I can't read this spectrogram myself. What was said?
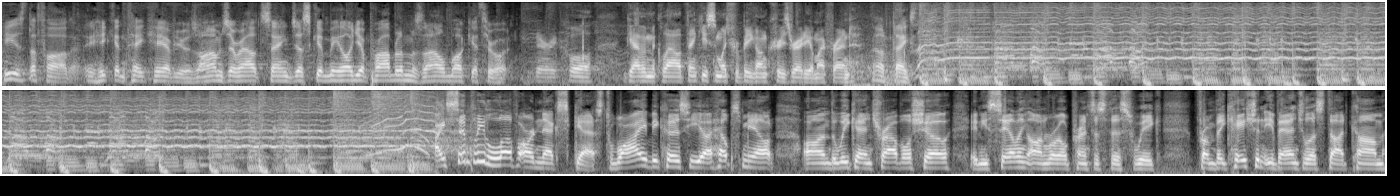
He's the father, he can take care of you. His arms are out, saying, "Just give me all your problems, and I'll walk you through it." Very cool. Gavin MacLeod, thank you so much for being on Cruise Radio, my friend. Oh, thanks. I simply love our next guest. Why? Because he uh, helps me out on the weekend travel show, and he's sailing on Royal Princess this week. From vacationevangelist.com,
